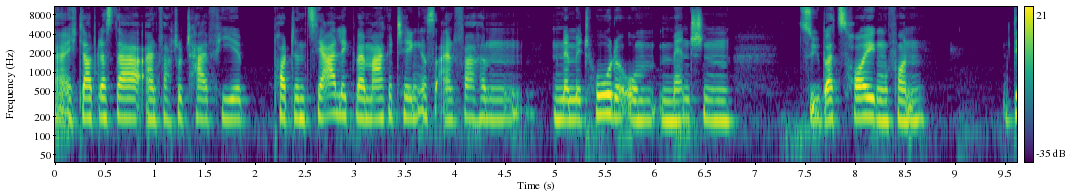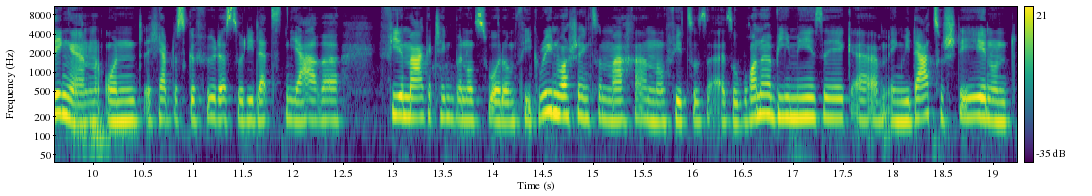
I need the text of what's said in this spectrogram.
äh, ich glaube, dass da einfach total viel Potenzial liegt, weil Marketing ist einfach ein, eine Methode, um Menschen zu überzeugen von Dingen. Und ich habe das Gefühl, dass so die letzten Jahre viel Marketing benutzt wurde, um viel Greenwashing zu machen, um viel zu, also wannabe-mäßig äh, irgendwie dazustehen und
